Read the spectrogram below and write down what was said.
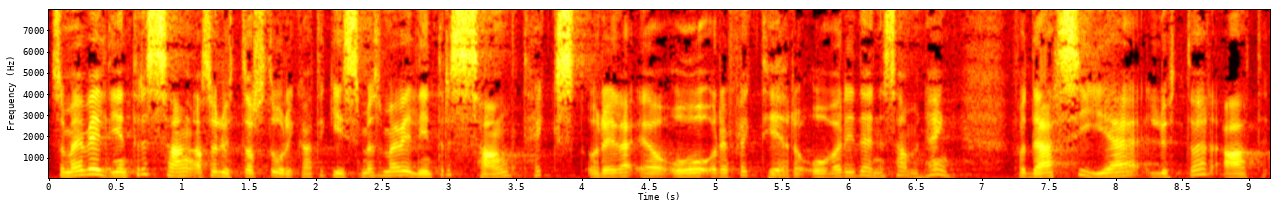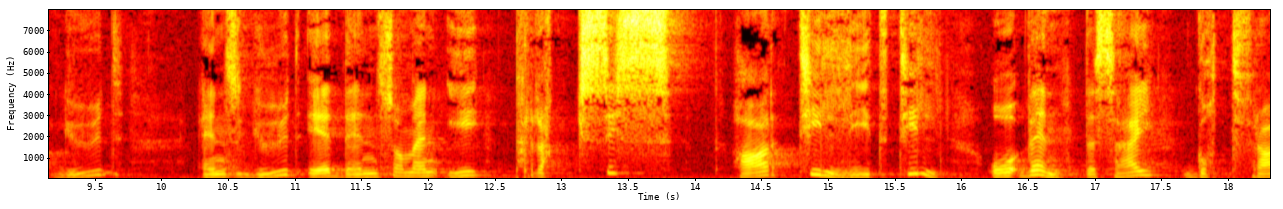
som er veldig interessant, altså Luthers store katekisme, som er en veldig interessant tekst å, å reflektere over i denne sammenheng. For der sier Luther at Gud Ens Gud er den som en i praksis har tillit til og vente seg godt fra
